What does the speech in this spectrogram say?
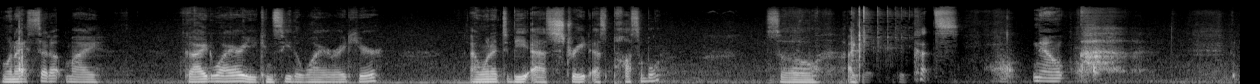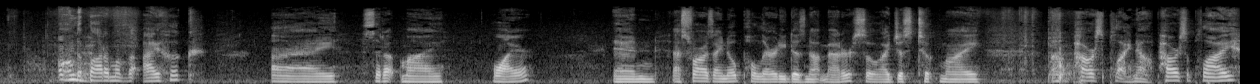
when I set up my guide wire, you can see the wire right here. I want it to be as straight as possible. So I get good cuts. Now, on the bottom of the eye hook, I set up my wire. And as far as I know polarity does not matter. So I just took my uh, power supply. Now power supply.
